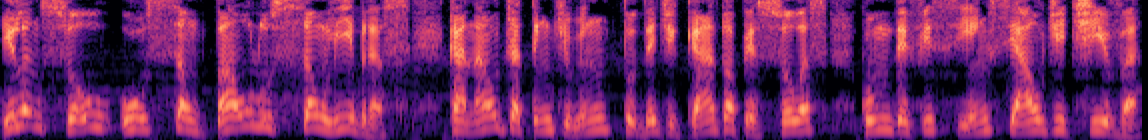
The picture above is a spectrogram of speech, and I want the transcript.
e lançou o São Paulo São Libras, canal de atendimento dedicado a pessoas com deficiência auditiva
